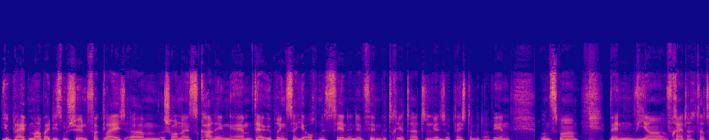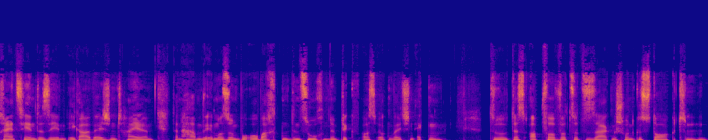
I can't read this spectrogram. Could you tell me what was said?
wir bleiben mal bei diesem schönen Vergleich. Ähm, Sean S. Cunningham, der übrigens ja hier auch eine Szene in dem Film gedreht hat, mhm. werde ich auch gleich damit erwähnen. Und zwar, wenn wir Freitag der 13. sehen, egal welchen Teil, dann haben wir immer so einen beobachtenden, suchenden Blick aus irgendwelchen Ecken. So, das Opfer wird sozusagen schon gestalkt. Mhm.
